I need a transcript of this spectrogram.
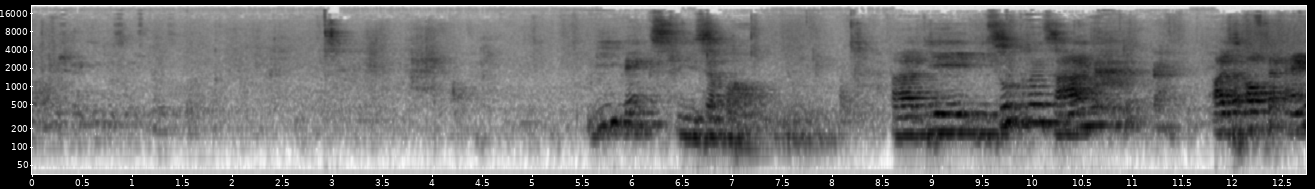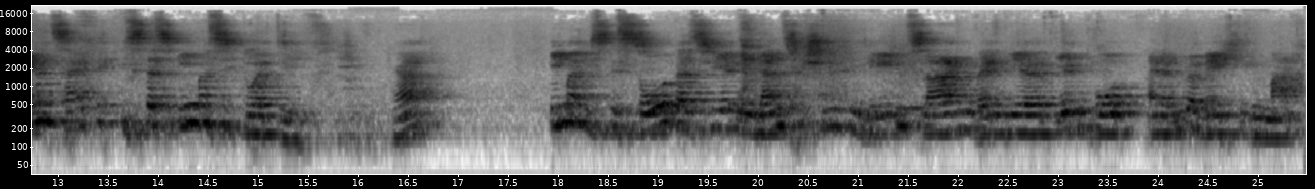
darauf beschränken, was ist das? Wie wächst dieser Baum? Äh, die, die Sutren sagen, also auf der einen Seite ist das immer situativ. Ja? Immer ist es so, dass wir in ganz bestimmten Lebenslagen, wenn wir irgendwo einer übermächtigen Macht,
